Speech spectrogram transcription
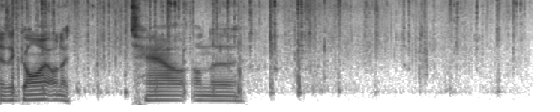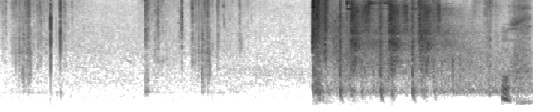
There's a guy on a tower on the... Oof.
